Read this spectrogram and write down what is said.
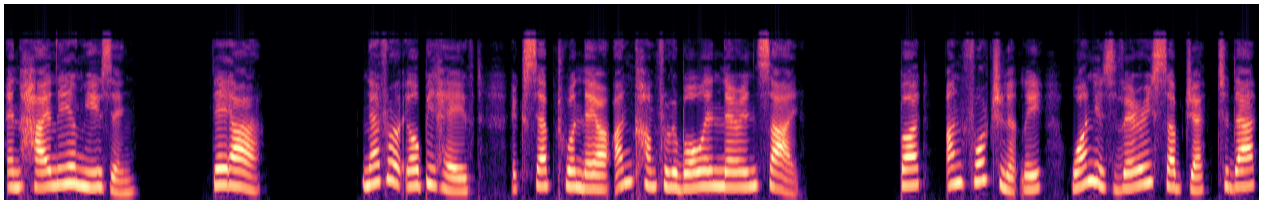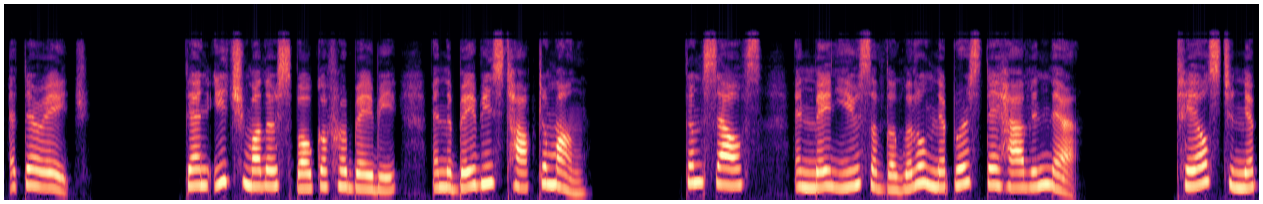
and highly amusing. They are never ill-behaved, except when they are uncomfortable in their inside. But, unfortunately, one is very subject to that at their age. Then each mother spoke of her baby, and the babies talked among themselves, and made use of the little nippers they have in their tails to nip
